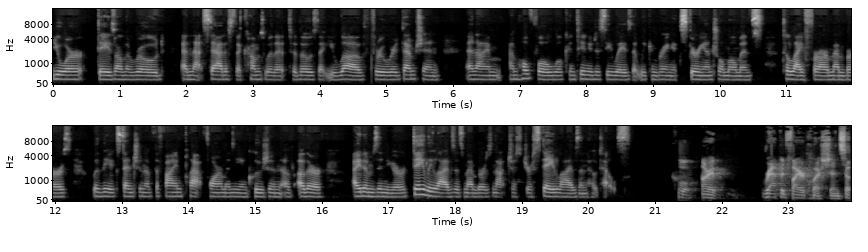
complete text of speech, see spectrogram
your days on the road and that status that comes with it to those that you love through redemption. And i'm i'm hopeful we'll continue to see ways that we can bring experiential moments to life for our members with the extension of the find platform and the inclusion of other items in your daily lives as members not just your stay lives in hotels cool all right rapid fire question so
